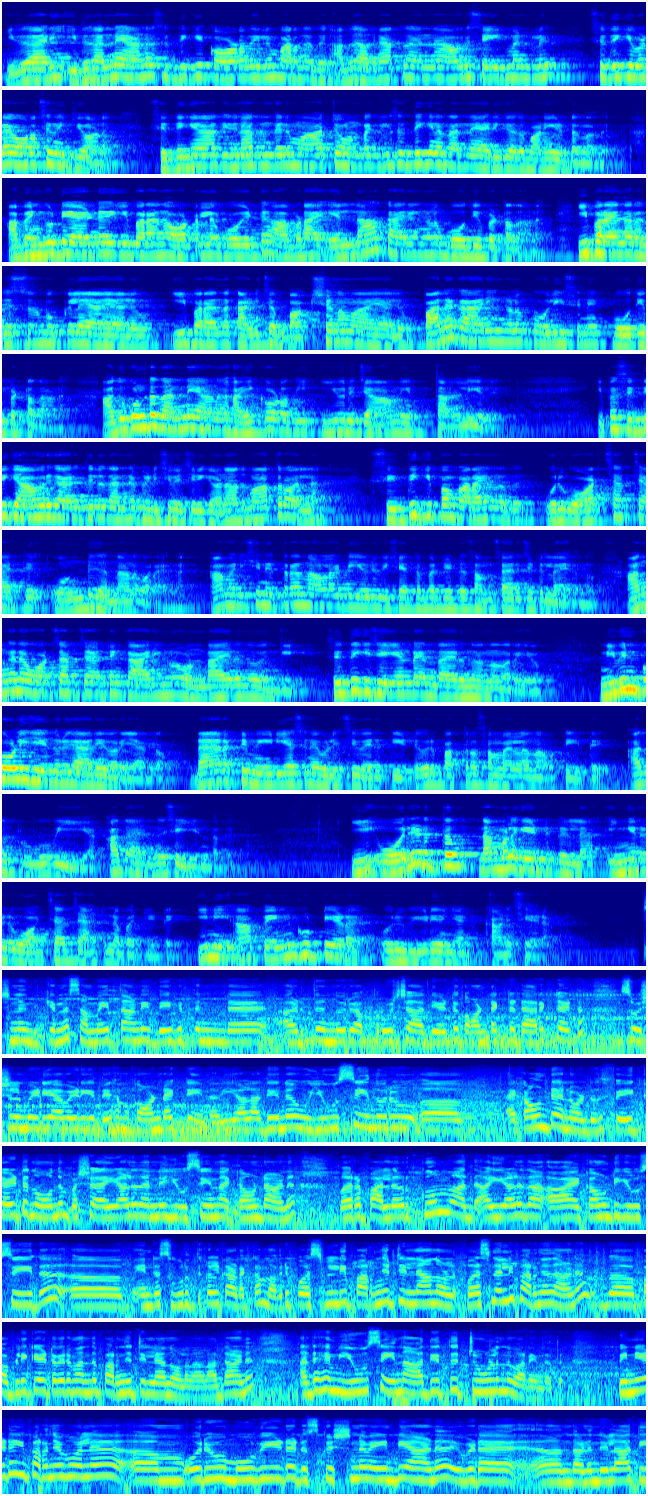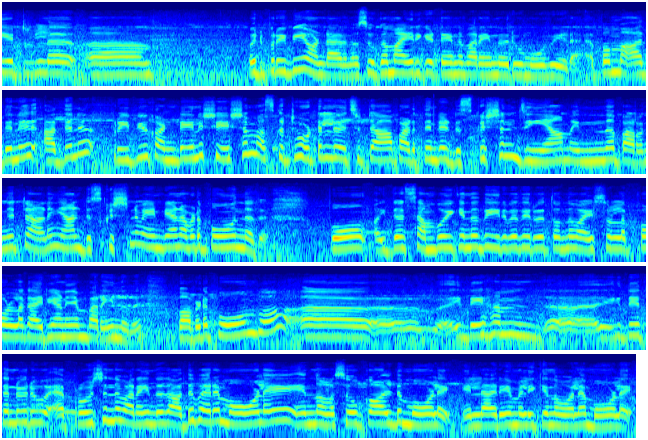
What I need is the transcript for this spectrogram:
ഇത് കാര്യം ഇത് തന്നെയാണ് സിദ്ദിഖ് കോടതിയിലും പറഞ്ഞത്. അത് അതിനകത്ത് തന്നെ ആ ഒരു സ്റ്റേറ്റ്മെന്റിൽ സിദ്ദിഖ് ഇവിടെ ഉറച്ചു നിൽക്കുവാണ്. സിദ്ദിഖിനകത്ത് ഇതിനകത്ത് എന്തെങ്കിലും മാറ്റം ഉണ്ടെങ്കിൽ സിദ്ദിഖിനെ തന്നെ ആയിരിക്കും അത് പണി കിട്ടുന്നത് ആ പെൺകുട്ടിയായിട്ട് ഈ പറയുന്ന ഹോട്ടലിൽ പോയിട്ട് അവിടെ എല്ലാ കാര്യങ്ങളും ബോധ്യപ്പെട്ടതാണ്. ഈ പറയുന്ന രജിസ്റ്റർ ബുക്കിലെ ആയാലും ഈ പറയുന്ന കഴിച്ച ഭക്ഷണമായാലും പല കാര്യങ്ങളും പോലീസിന് ബോധ്യപ്പെട്ടതാണ്. അതുകൊണ്ട് തന്നെയാണ് ഹൈക്കോടതി ഈ ഒരു ജാമ്യം തള്ളിയത്. ഇപ്പൊ സിദ്ദിഖ് ആ ഒരു കാര്യത്തിൽ തന്നെ പിടിച്ചു വെച്ചിരിക്കുകയാണ്. അത് മാത്രമല്ല സിദ്ദിഖ് ഇപ്പം പറയുന്നത് ഒരു വാട്സാപ്പ് ചാറ്റ് ഉണ്ട് എന്നാണ് പറയുന്നത്. ആ മനുഷ്യൻ ഇത്ര നാളായിട്ട് ഈ ഒരു വിഷയത്തെ പറ്റിയിട്ട് സംസാരിച്ചിട്ടില്ലായിരുന്നു. അങ്ങനെ വാട്സാപ്പ് ചാറ്റും കാര്യങ്ങളും ഉണ്ടായിരുന്നുവെങ്കിൽ സിദ്ദിഖ് ചെയ്യേണ്ട എന്തായിരുന്നു എന്നറിയോ? നിവിൻ പോളി ചെയ്തൊരു കാര്യം അറിയാമല്ലോ. ഡയറക്റ്റ് മീഡിയസിനെ വിളിച്ച് വരുത്തിയിട്ട് ഒരു പത്രസമ്മേളനം നടത്തിയിട്ട് അത് പ്രൂവ് ചെയ്യുക. അതായിരുന്നു ചെയ്യേണ്ടത്. ഈ ഒരിടത്തും നമ്മൾ കേട്ടിട്ടില്ല ഇങ്ങനെ ഒരു വാട്സാപ്പ് ചാറ്റിനെ പറ്റിയിട്ട്. ഇനി ആ പെൺകുട്ടിയുടെ ഒരു വീഡിയോ ഞാൻ കാണിച്ചു തരാം. നിൽക്കുന്ന സമയത്താണ് ഇദ്ദേഹത്തിന്റെ അടുത്ത് നിന്നൊരു അപ്രോച്ച് ആദ്യമായിട്ട് കോൺടാക്ട് ഡയറക്റ്റായിട്ട് സോഷ്യൽ മീഡിയ വഴി ഇദ്ദേഹം കോൺടാക്ട് ചെയ്യുന്നത്. ഇയാൾ അതിന് യൂസ് ചെയ്യുന്നൊരു അക്കൗണ്ട് തന്നെ ഉണ്ട്. ഫേക്കായിട്ട് തോന്നും പക്ഷേ അയാൾ തന്നെ യൂസ് ചെയ്യുന്ന അക്കൗണ്ടാണ് വേറെ പലർക്കും അയാൾ ആ അക്കൗണ്ട് യൂസ് ചെയ്ത് എന്റെ സുഹൃത്തുക്കൾക്കടക്കം അവർ പേഴ്സണലി പറഞ്ഞിട്ടില്ല എന്നുള്ള പേഴ്സണലി പറഞ്ഞതാണ് പബ്ലിക്കായിട്ട് അവർ വന്ന് പറഞ്ഞിട്ടില്ല എന്നുള്ളതാണ്. അതാണ് അദ്ദേഹം യൂസ് ചെയ്യുന്ന ആദ്യത്തെ ടൂൾ എന്ന് പറയുന്നത്. പിന്നീട് ഈ പറഞ്ഞ പോലെ ഒരു മൂവിയുടെ ഡിസ്കഷന് വേണ്ടിയാണ് ഇവിടെ എന്താണ് നില തിയേറ്ററിൽ ഒരു പ്രിവ്യൂ ഉണ്ടായിരുന്നു. സുഖമായിരിക്കട്ടെ എന്ന് പറയുന്ന ഒരു മൂവിയുടെ അപ്പം അതിന് അതിന് പ്രിവ്യൂ കണ്ടതിന് ശേഷം മസ്കറ്റ് ഹോട്ടലിൽ വെച്ചിട്ട് ആ പടത്തിന്റെ ഡിസ്കഷൻ ചെയ്യാം എന്ന് പറഞ്ഞിട്ടാണ് ഞാൻ ഡിസ്കഷന് വേണ്ടിയാണ് അവിടെ പോകുന്നത്. അപ്പോൾ ഇത് സംഭവിക്കുന്നത് ഇരുപത് ഇരുപത്തൊന്ന് വയസ്സുള്ളപ്പോൾ ഉള്ള കാര്യമാണ് ഞാൻ പറയുന്നത്. അപ്പോൾ അവിടെ പോകുമ്പോൾ ഇദ്ദേഹം ഇദ്ദേഹത്തിന്റെ ഒരു അപ്രോച്ച് എന്ന് പറയുന്നത് അതുവരെ മോളെ എന്നുള്ള സോ കോൾഡ് മോളെ എല്ലാവരെയും വിളിക്കുന്ന പോലെ മോളെ.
